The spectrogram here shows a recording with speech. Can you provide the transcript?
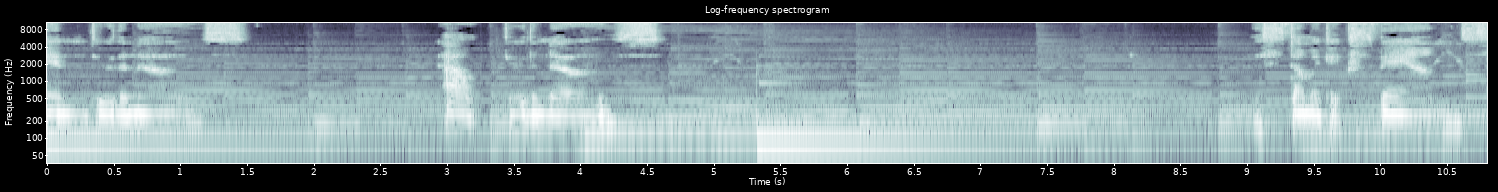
In through the nose, out through the nose. The stomach expands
